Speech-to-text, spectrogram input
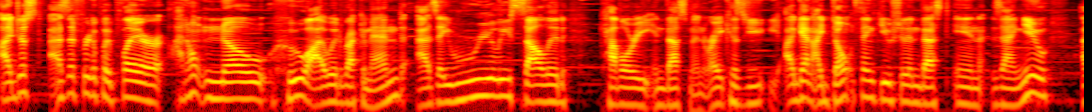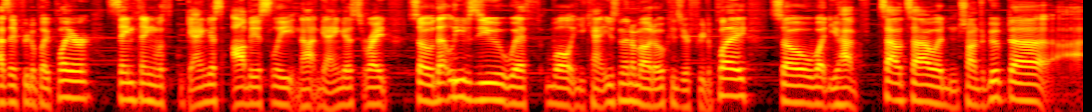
I just as a free-to-play player I don't know who I would recommend as a really solid cavalry investment right? Because you again I don't think you should invest in Xiang Yu as a free-to-play player. Same thing with Genghis obviously not Genghis right? So that leaves you with well you can't use Minamoto because you're free to play so what you have Cao Cao and Chandragupta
